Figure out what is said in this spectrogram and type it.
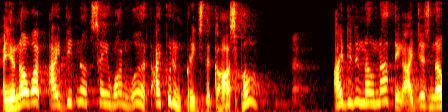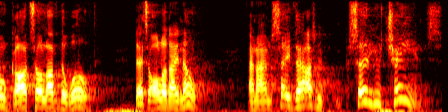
And you know what? I did not say one word. I couldn't preach the gospel. I didn't know nothing. I just know God so loved the world. That's all that I know. And I'm saved. They asked me, Sir, you changed.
